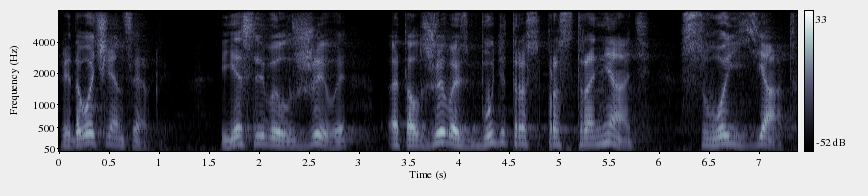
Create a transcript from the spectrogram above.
рядовой член церкви, если вы лживы, эта лживость будет распространять свой яд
